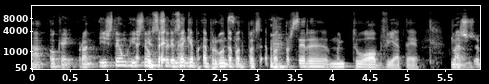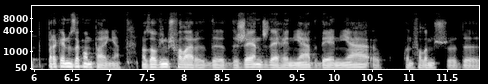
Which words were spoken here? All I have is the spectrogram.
Ah, ok, pronto. Isto é um, isto é um eu, sei, eu sei que a, pergunta pode, pode parecer eh, muito óbvia até, mas claro. para quem nos acompanha, nós ouvimos falar de, de genes, de RNA, de DNA, quando falamos de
